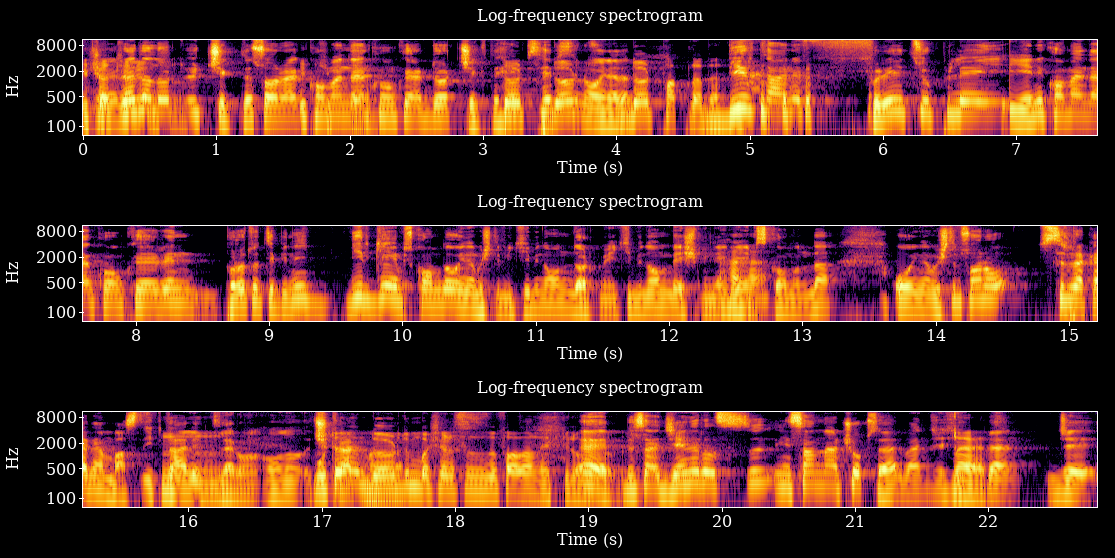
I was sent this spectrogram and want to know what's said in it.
3 Red Alert musun? 3 çıktı. Sonra Üç Command çıktı. and Conquer 4 çıktı. 4, Hepsi, hepsini oynadım. 4 patladı. Bir tane free to play yeni Command and Conquer'in prototipini bir Gamescom'da oynamıştım. 2014 mü 2015 mi ne. Gamescom'unda oynamıştım. Sonra o sırra kadem bastı. İptal ettiler onu, onu Muhtemelen. 4'ün başarısızlığı falan etkili oldu. Evet mesela Generals'ı insanlar çok sever. Bence Evet. bence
